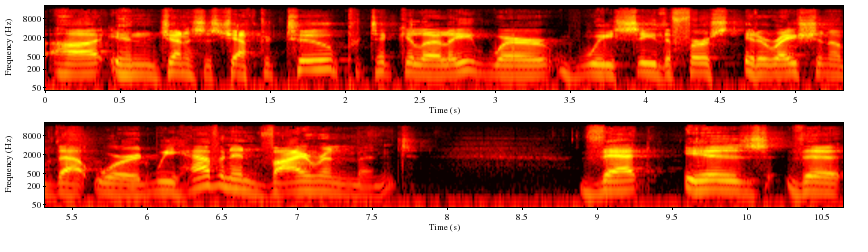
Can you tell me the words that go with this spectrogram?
uh, in Genesis chapter 2, particularly where we see the first iteration of that word, we have an environment that is the,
